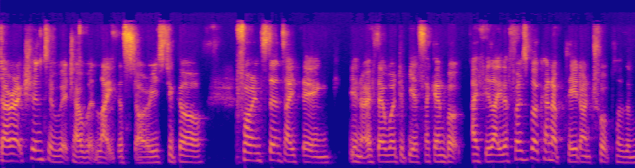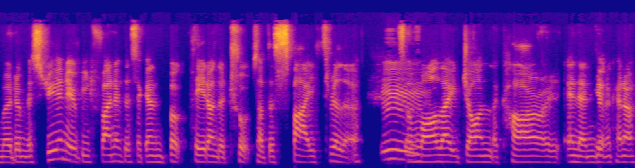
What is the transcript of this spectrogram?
directions in which I would like the stories to go. For instance, I think, you know, if there were to be a second book, I feel like the first book kind of played on tropes of the murder mystery, and it would be fun if the second book played on the tropes of the spy thriller. Mm. So more like John Le Carre, and then, you know, kind of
